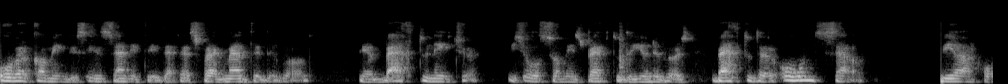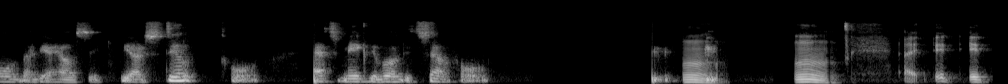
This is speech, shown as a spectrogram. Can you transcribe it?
overcoming this insanity that has fragmented the world. We are back to nature, which also means back to the universe, back to their own self. We are whole when we are healthy. We are still whole. Let's make the world itself whole. Mm. Mm. Uh, it, it,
